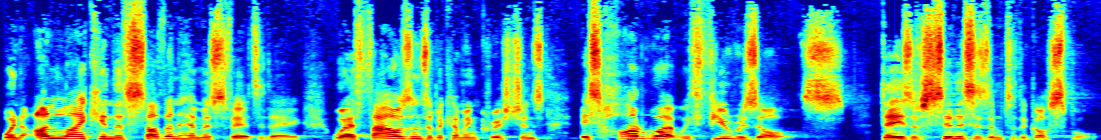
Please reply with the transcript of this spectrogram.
When, unlike in the southern hemisphere today, where thousands are becoming Christians, it's hard work with few results, days of cynicism to the gospel,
